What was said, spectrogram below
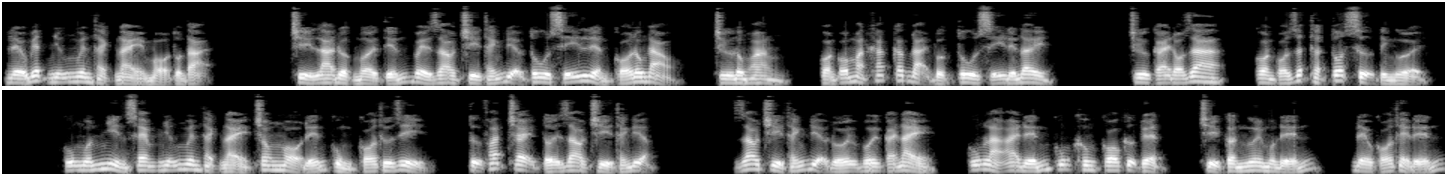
đều biết những nguyên thạch này mỏ tồn tại. Chỉ là được mời tiến về giao trì thánh địa tu sĩ liền có đông đảo, trừ đông hoàng còn có mặt khác các đại vực tu sĩ đến đây. Trừ cái đó ra, còn có rất thật tốt sự tình người cũng muốn nhìn xem những nguyên thạch này trong mỏ đến cùng có thứ gì, tự phát chạy tới giao trì thánh địa. Giao trì thánh địa đối với cái này, cũng là ai đến cũng không có cự tuyệt, chỉ cần ngươi muốn đến, đều có thể đến.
